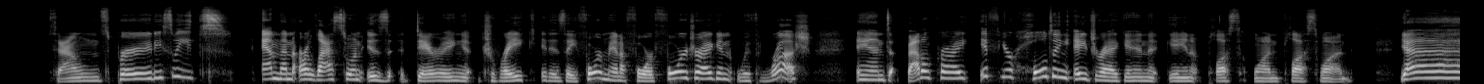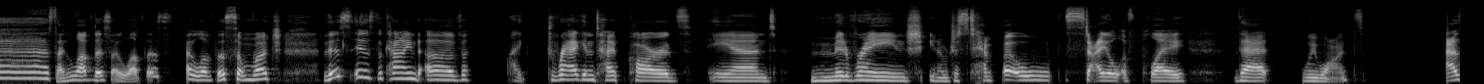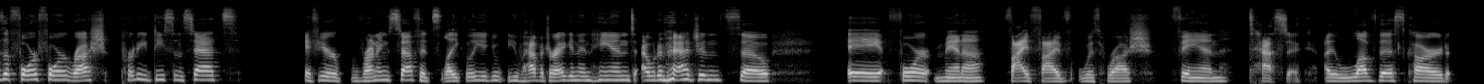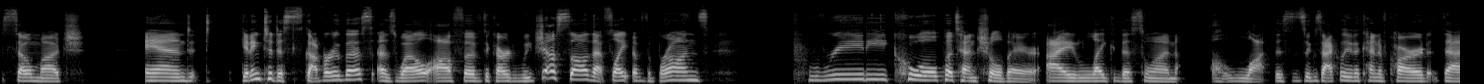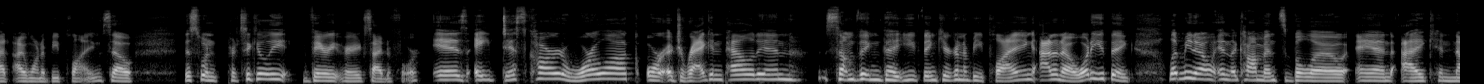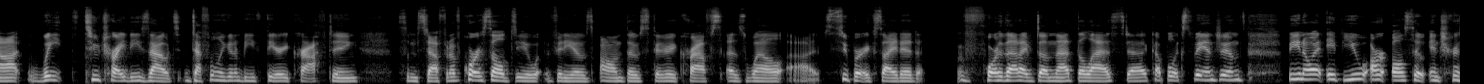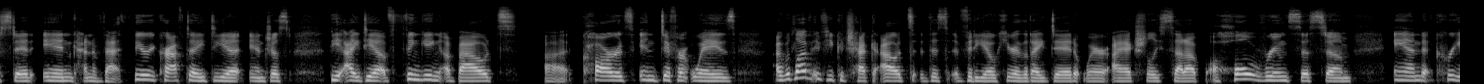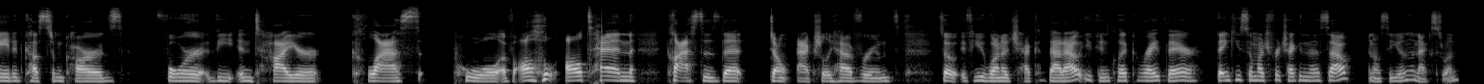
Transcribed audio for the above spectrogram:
sounds pretty sweet. And then our last one is Daring Drake. It is a 4 mana 4 4 dragon with Rush and Battle Cry. If you're holding a dragon, gain plus 1 plus 1. Yes, I love this. I love this. I love this so much. This is the kind of like dragon type cards and mid range, you know, just tempo style of play that we want. As a 4 4 rush, pretty decent stats. If you're running stuff, it's likely you, you have a dragon in hand, I would imagine. So a 4 mana 5 5 with rush, fantastic. I love this card so much. And getting to discover this as well off of the card we just saw, that Flight of the Bronze, pretty cool potential there. I like this one a lot. This is exactly the kind of card that I want to be playing. So this one particularly very, very excited for. Is a discard warlock or a dragon paladin something that you think you're going to be playing? I don't know. What do you think? Let me know in the comments below. And I cannot wait to try these out. Definitely going to be theory crafting some stuff. And of course, I'll do videos on those theory crafts as well. Uh, super excited for that. I've done that the last uh, couple expansions. But you know what? If you are also interested in kind of that theory craft idea and just the idea of thinking about uh, cards in different ways, I would love if you could check out this video here that I did where I actually set up a whole rune system and created custom cards for the entire class pool of all all 10 classes that don't actually have runes. So if you want to check that out, you can click right there. Thank you so much for checking this out, and I'll see you in the next one.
